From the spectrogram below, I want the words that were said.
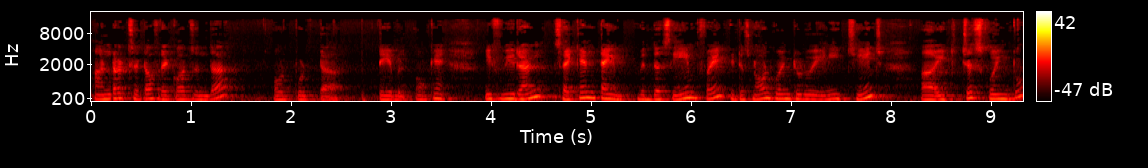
100 set of records in the output uh, table okay? If we run second time with the same file it is not going to do any change. Uh, it's just going to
